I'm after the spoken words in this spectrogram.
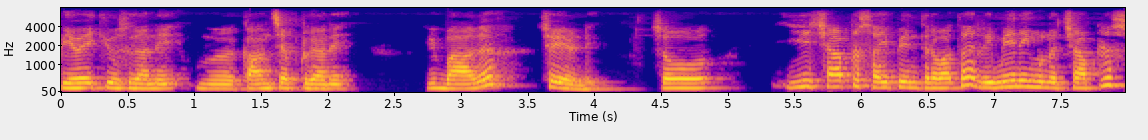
పివైక్యూస్ కానీ కాన్సెప్ట్ కానీ ఇవి బాగా చేయండి. సో ఈ చాప్టర్స్ అయిపోయిన తర్వాత రిమైనింగ్ ఉన్న చాప్టర్స్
